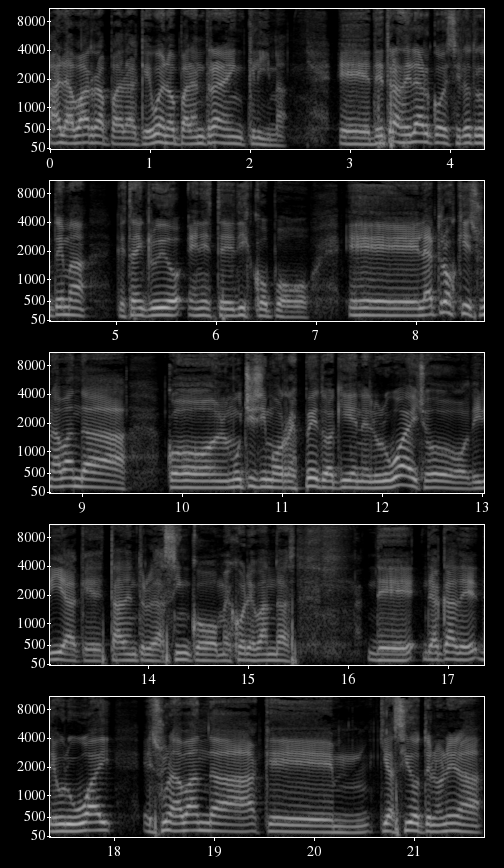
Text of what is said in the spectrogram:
a la barra para que, bueno, para entrar en clima. Eh, detrás del arco es el otro tema que está incluido en este disco Pogo. Eh, la Trotsky es una banda con muchísimo respeto aquí en el Uruguay. Yo diría que está dentro de las cinco mejores bandas de, acá de, Uruguay. Es una banda que, que, ha sido telonera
